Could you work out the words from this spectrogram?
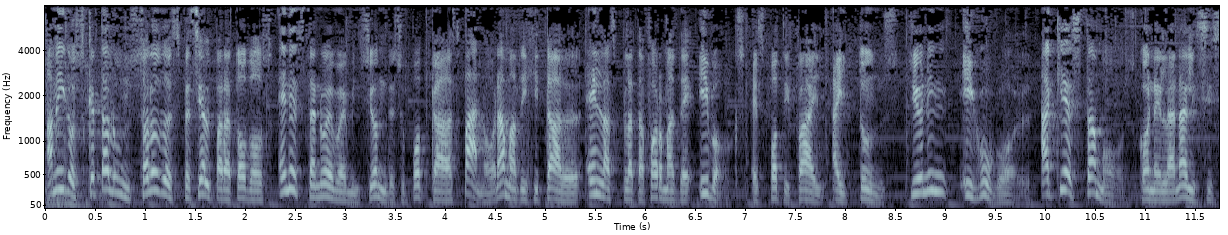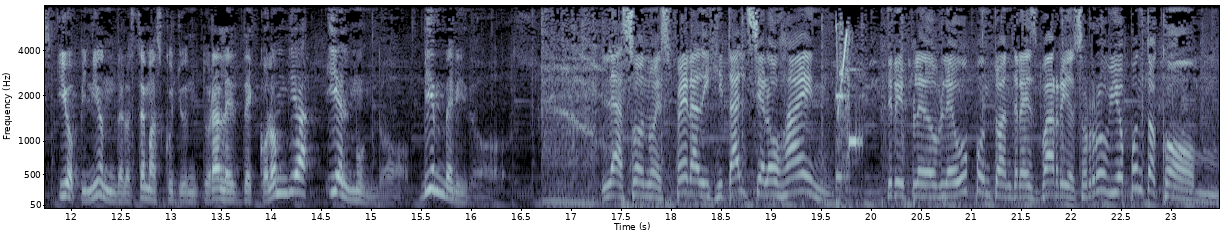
Amigos, ¿qué tal? Un saludo especial para todos en esta nueva emisión de su podcast Panorama Digital en las plataformas de Evox, Spotify, iTunes, Tuning y Google. Aquí estamos con el análisis y opinión de los temas coyunturales de Colombia y el mundo. Bienvenidos. La Zonoesfera Digital se aloja en www.andresbarriosrubio.com.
